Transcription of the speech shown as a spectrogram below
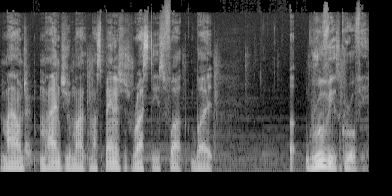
mind mind you, my my Spanish is rusty as fuck, but uh, groovy is groovy.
